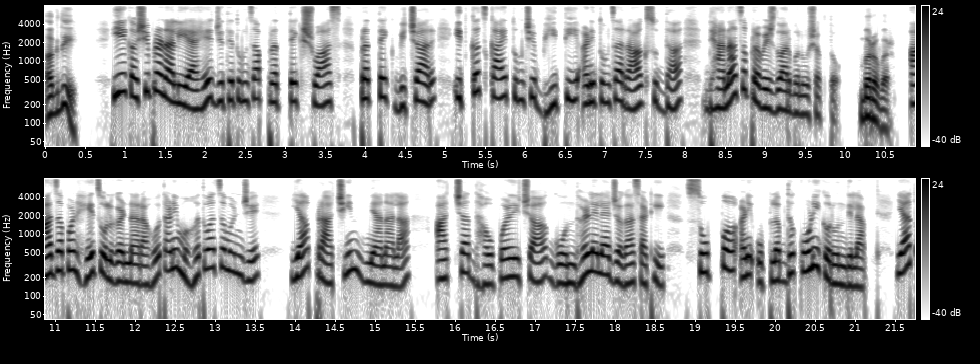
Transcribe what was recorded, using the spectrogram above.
अगदी. ही एक अशी प्रणाली आहे जिथे तुमचा प्रत्येक श्वास प्रत्येक विचार इतकंच काय तुमची भीती आणि तुमचा राग सुद्धा ध्यानाचं प्रवेशद्वार बनू शकतो. बरोबर. आज आपण हेच उलगडणार आहोत आणि महत्वाचं म्हणजे या प्राचीन ज्ञानाला आजच्या धावपळीच्या गोंधळलेल्या जगासाठी सोपं आणि उपलब्ध कोणी करून दिला? यात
